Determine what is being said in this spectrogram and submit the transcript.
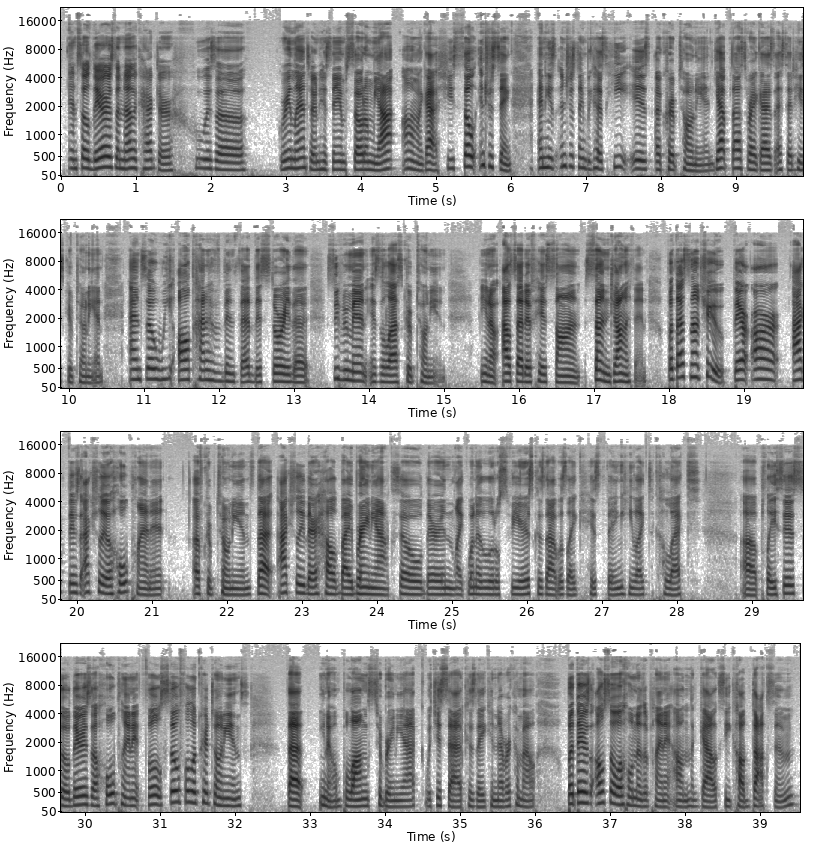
And so there's another character who is a Green Lantern. His name's Sodam Yat. Oh my gosh, he's so interesting. And he's interesting because he is a Kryptonian. Yep, that's right, guys. I said he's Kryptonian. And so we all kind of have been fed this story that Superman is the last Kryptonian you know, outside of his son, son Jonathan. But that's not true. There are act. There's actually a whole planet of Kryptonians that actually they're held by Brainiac. So they're in like one of the little spheres because that was like his thing. He liked to collect uh, places. So there's a whole planet full, still full of Kryptonians that you know belongs to Brainiac, which is sad because they can never come out. But there's also a whole nother planet out in the galaxy called Daxam,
